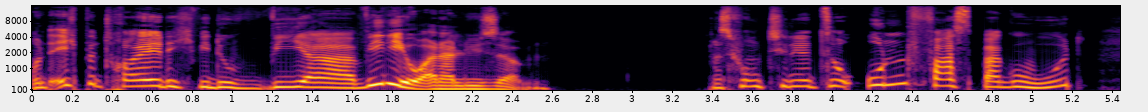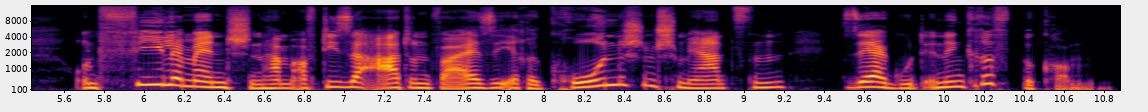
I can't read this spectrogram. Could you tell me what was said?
und ich betreue dich wie du via Videoanalyse. Das funktioniert so unfassbar gut und viele Menschen haben auf diese Art und Weise ihre chronischen Schmerzen sehr gut in den Griff bekommen.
